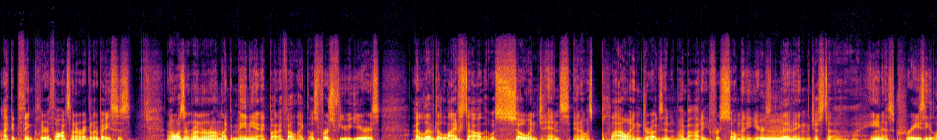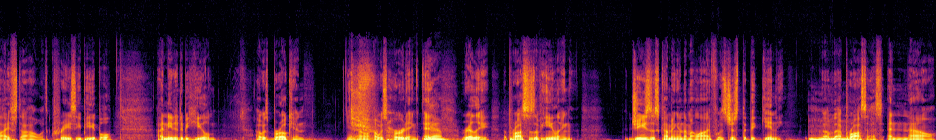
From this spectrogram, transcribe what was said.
I could think clear thoughts on a regular basis. I wasn't running around like a maniac, but I felt like those first few years, I lived a lifestyle that was so intense and I was plowing drugs into my body for so many years, Mm. living just a, a heinous, crazy lifestyle with crazy people. I needed to be healed. I was broken. You know, I was hurting. And yeah. really, the process of healing, Jesus coming into my life was just the beginning of that Mm. process. And now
